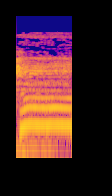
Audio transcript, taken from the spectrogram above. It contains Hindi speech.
Hey.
